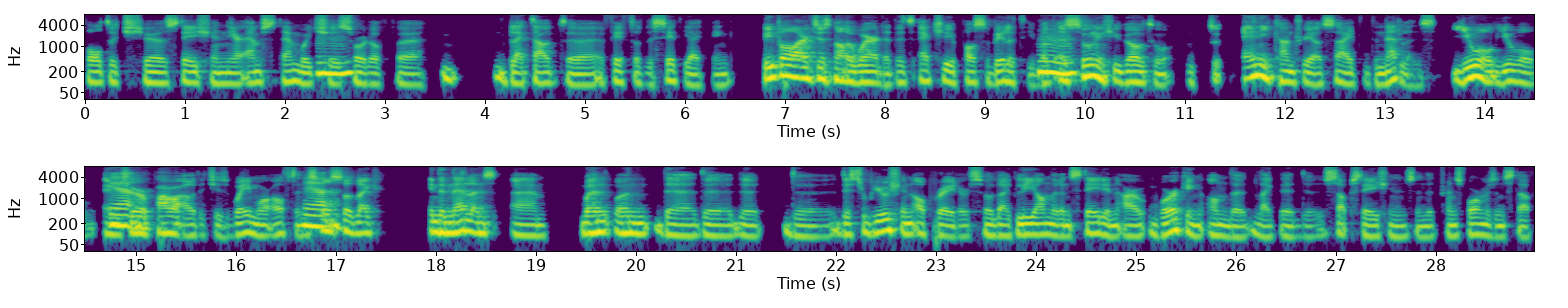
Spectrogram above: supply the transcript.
voltage uh, station near Amsterdam, which Mhm. uh, sort of uh, blacked out uh, a fifth of the city, I think. People are just not aware that it's actually a possibility. But Mhm. as soon as you go to, to any country outside the Netherlands, you will you will Yeah. endure power outages way more often. Yeah. It's also like in the Netherlands, um, when when the the the the distribution operators, so like Liander and Stedin, are working on the like the the substations and the transformers and stuff,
